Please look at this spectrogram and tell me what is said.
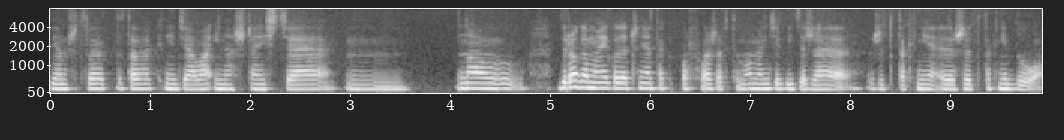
wiem, że to, to tak nie działa i na szczęście mm, no, droga mojego leczenia tak poszła, że w tym momencie widzę, że, że, to, tak nie, że to tak nie było,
